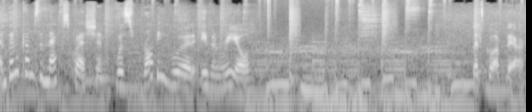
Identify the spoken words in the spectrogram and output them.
And then comes the next question Was Robin Hood even real? Let's go up there.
